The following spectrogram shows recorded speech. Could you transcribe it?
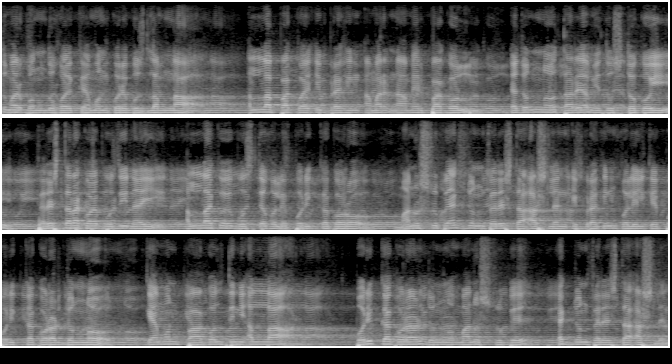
তোমার বন্ধু হয় কেমন করে বুঝলাম না। আল্লাহ পাক কয়, ইব্রাহিম আমার নামের পাগল, এজন্য তারে আমি দুষ্ট কই। ফেরেশতারা কয়, বুঝি নাই। আল্লাহ কয়, বুঝতে হলে পরীক্ষা করো। মানুষ রূপে একজন ফেরেশতা আসলেন ইব্রাহিম খলিলকে পরীক্ষা করার জন্য। কেমন পাগল তিনি আল্লাহর। পরীক্ষা করার জন্য মানুষ রূপে একজন ফেরেশতা আসলেন।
